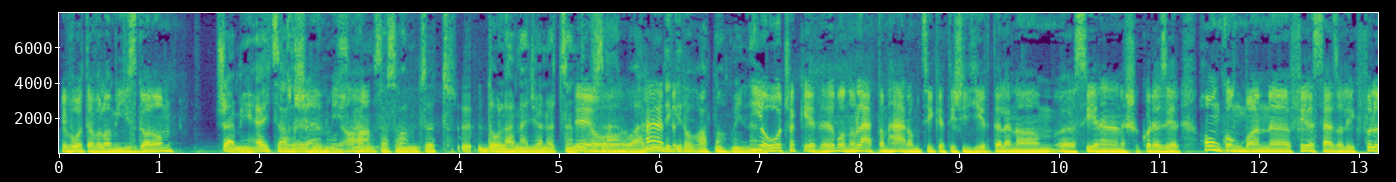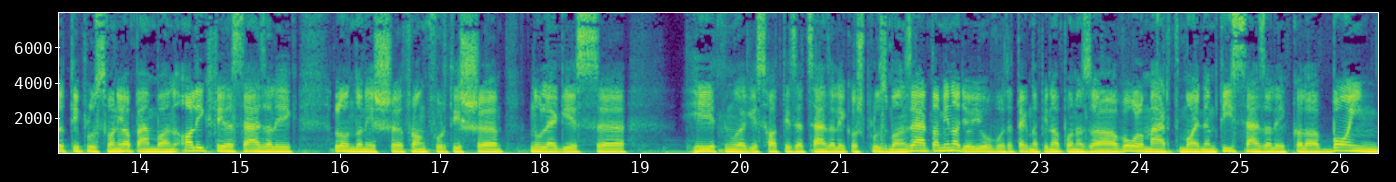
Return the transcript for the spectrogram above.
hogy volt-e valami izgalom. Semmi, 1 százalék Semmi, mínusz, aha. 335 dollár 45 centes záróár. hát- Mindig írogatnak minden. Jó, csak kérdez, mondom, láttam három cikket is így hirtelen a CNN-en, és akkor ezért Hongkongban fél százalék fölötti plusz van, Japánban alig fél százalék, London és Frankfurt is ö, 0,7 százalékos pluszban zárt, ami nagyon jó volt a tegnapi napon, az a Walmart majdnem 10 százalékkal, a Boeing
